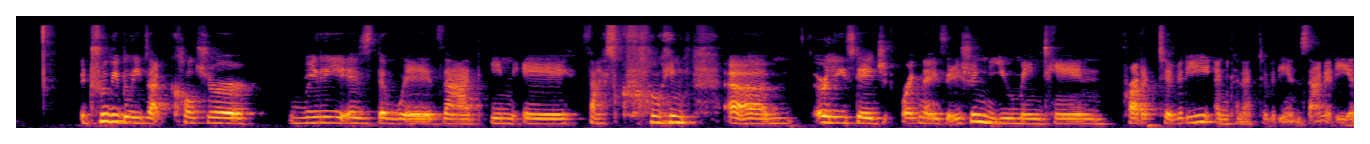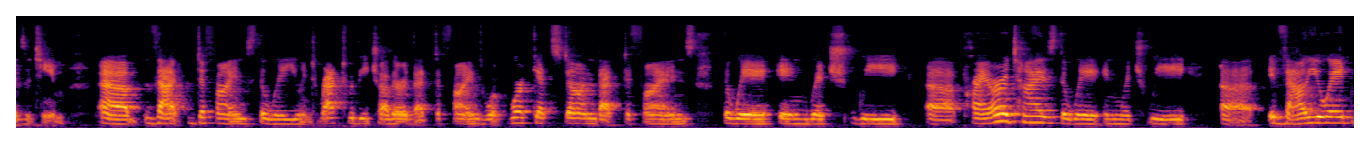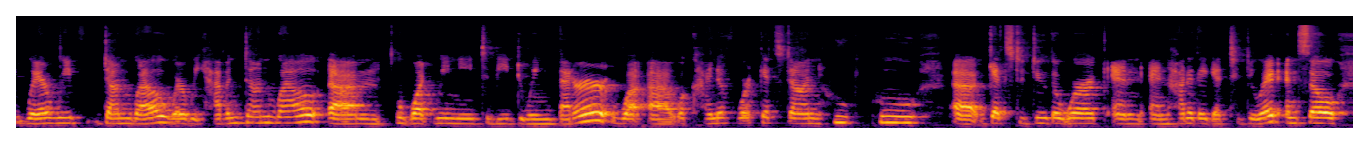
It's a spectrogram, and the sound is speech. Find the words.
i truly believe that culture really is the way that in a fast growing um, early stage organization you maintain productivity and connectivity and sanity as a team. Uh, that defines the way you interact with each other that defines what work gets done that defines the way in which we uh, prioritize the way in which we uh, evaluate where we've done well, where we haven't done well, um, what we need to be doing better, what uh, what kind of work gets done, who who uh, gets to do the work, and and how do they get to do it. And so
